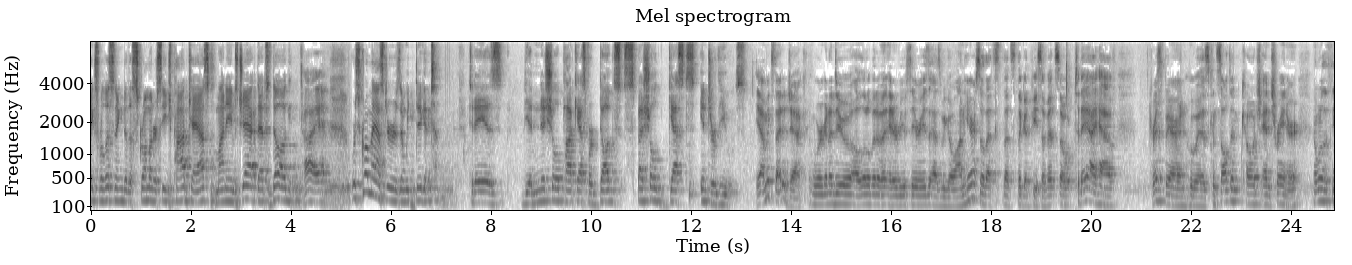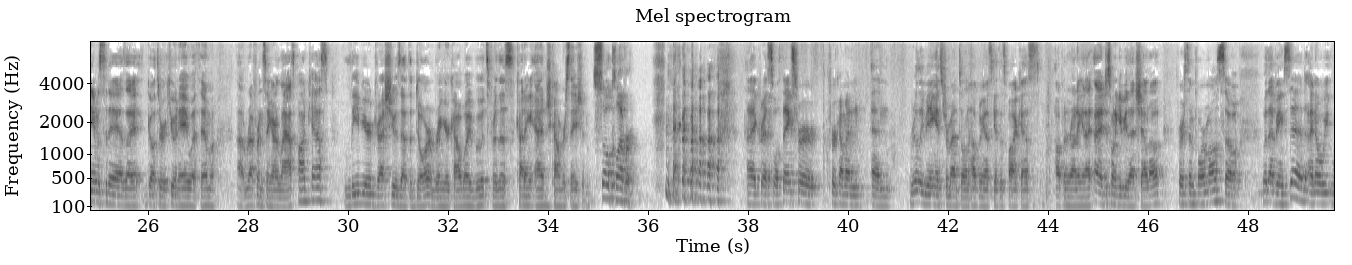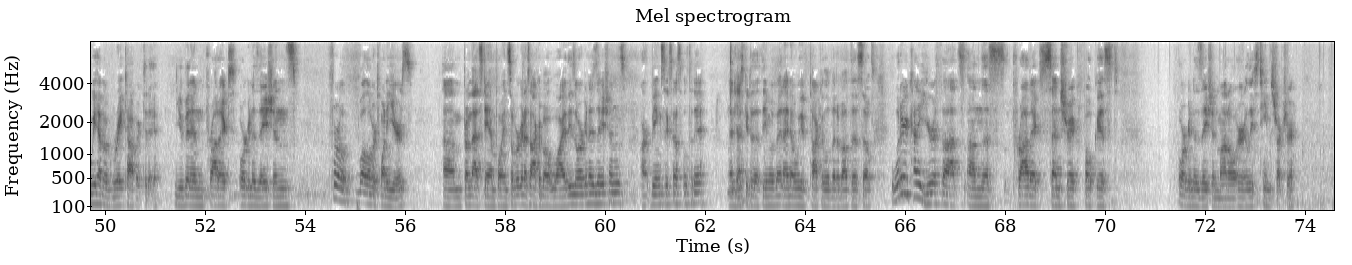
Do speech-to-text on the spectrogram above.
Thanks for listening to the Scrum Under Siege podcast. My name's Jack. That's Doug. Hi. We're Scrum Masters and we dig it. Today is the initial podcast for Doug's special guests interviews. Yeah, I'm excited, Jack. We're gonna do a little bit of an interview series as we go on here, so that's that's the good piece of it. So today I have Chris Barron, who is consultant, coach, and trainer. And one of the themes today, as I go through a Q and A with him, uh, referencing our last podcast, leave your dress shoes at the door and bring your cowboy boots for this cutting edge conversation. So clever. Hi, Chris. Well, thanks for for coming and really being instrumental in helping us get this podcast up and running. And I, I just want to give you that shout out first and foremost. So, with that being said, I know we, we have a great topic today. You've been in product organizations for well over 20 years um, from that standpoint. So, we're going to talk about why these organizations aren't being successful today and Okay. just get to the theme of it. I know we've talked a little bit about this. So, what are kind of your thoughts on this product centric, focused organization model, or at least team structure?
